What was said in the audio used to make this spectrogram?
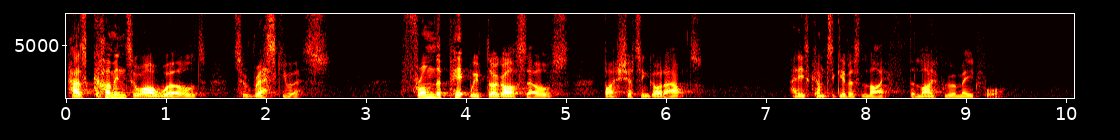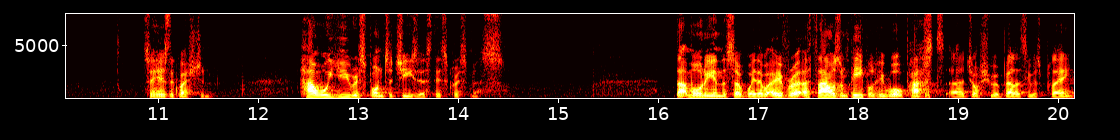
has come into our world to rescue us from the pit we've dug ourselves by shutting God out. And He's come to give us life, the life we were made for. So here's the question How will you respond to Jesus this Christmas? That morning in the subway, there were over a thousand people who walked past uh, Joshua Bell as he was playing.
